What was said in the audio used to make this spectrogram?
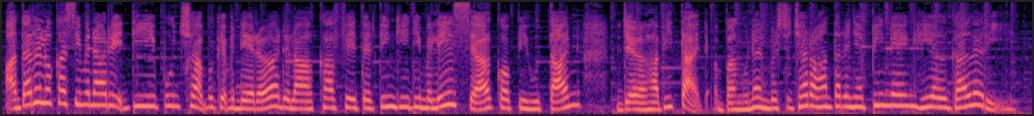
Antara lokasi menarik di puncak Bukit Bendera adalah kafe tertinggi di Malaysia, Kopi Hutan, The Habitat, bangunan bersejarah antaranya Penang Hill Gallery.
